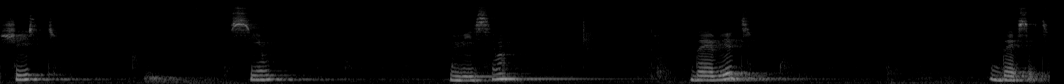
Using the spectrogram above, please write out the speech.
Шість. Сім. Вісім. 9, 10.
